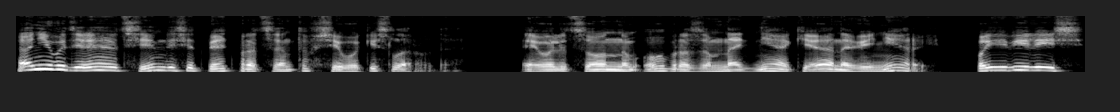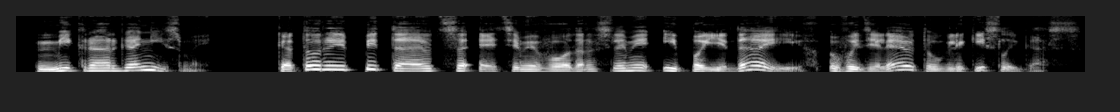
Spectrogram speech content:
Они выделяют 75% всего кислорода. Эволюционным образом на дне океана Венеры появились микроорганизмы, которые питаются этими водорослями и, поедая их, выделяют углекислый газ.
